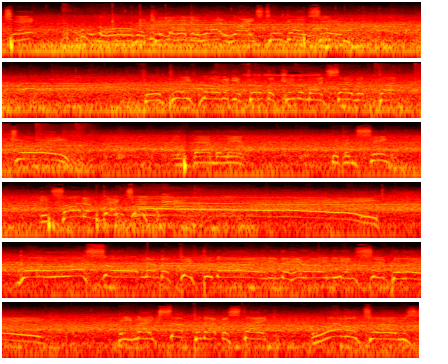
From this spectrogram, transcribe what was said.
Ogbeche. Oh, the kicker went the right way, it still goes in. For a brief moment, you thought the keeper might save it, but joy in Bambolim. Bipin Singh inside of Becce! Golasso number 59 in the Hero Indian Super League. He makes up for that mistake. Level terms,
